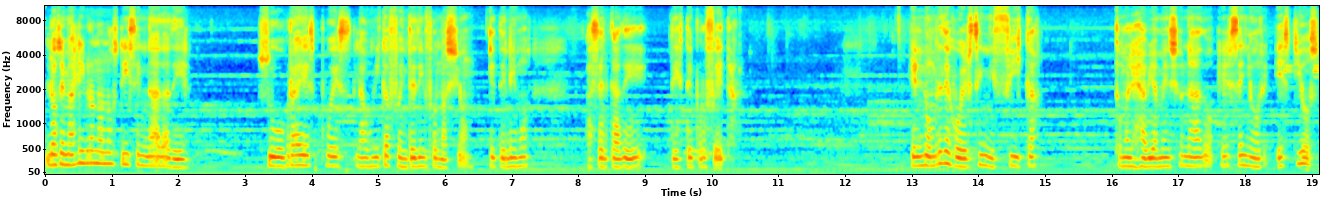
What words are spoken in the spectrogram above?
Los demás libros no nos dicen nada de él. Su obra es pues la única fuente de información que tenemos acerca de, de este profeta. El nombre de Joel significa, como les había mencionado, el Señor es Dios.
